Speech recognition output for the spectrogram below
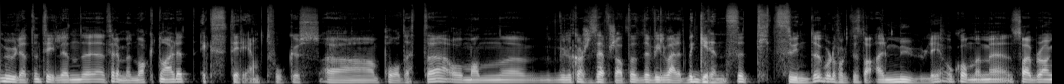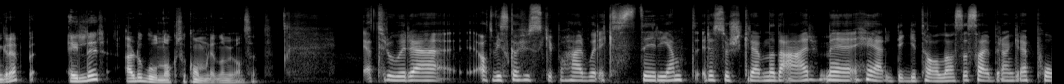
muligheten til en eh, fremmedmakt, nå er det et ekstremt fokus uh, på dette. og Man vil kanskje se for seg at det vil være et begrenset tidsvindu hvor det faktisk da er mulig å komme med cyberangrep. Eller er du god nok, så kommer det gjennom uansett? Jeg tror eh, at vi skal huske på her hvor ekstremt ressurskrevende det er med heldigitale altså cyberangrep på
